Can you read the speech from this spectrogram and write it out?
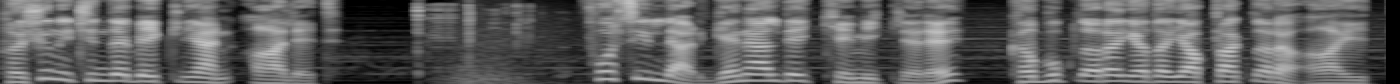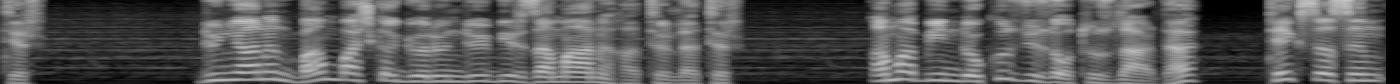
Taşın içinde bekleyen alet. Fosiller genelde kemiklere, kabuklara ya da yapraklara aittir. Dünyanın bambaşka göründüğü bir zamanı hatırlatır. Ama 1930'larda Teksas'ın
